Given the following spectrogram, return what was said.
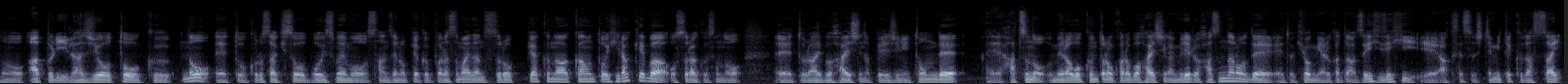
このアプリラジオトークの、えっと、黒崎総ボイスメモ3600プラスマイナス600のアカウントを開けば、おそらくその、えっと、ライブ配信のページに飛んで、えー初の梅ラボくんとのコラボ配信が見れるはずなので、えっと、興味ある方はぜひぜひ、えーアクセスしてみてください。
